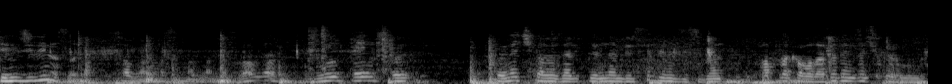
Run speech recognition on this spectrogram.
Denizciliği nasıl? Sallanması mallanması. Valla bu en ö- öne çıkan özelliklerinden birisi de denizlisi. Ben patlak havalarda denize çıkıyorum bunda.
